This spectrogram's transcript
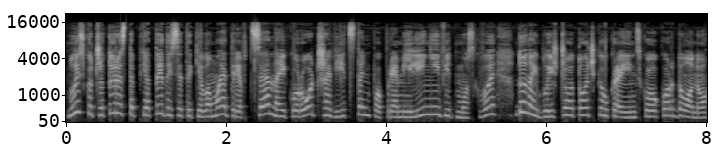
Близько 450 кілометрів – це найкоротша відстань по прямій лінії від Москви до найближчої точки українського кордону.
